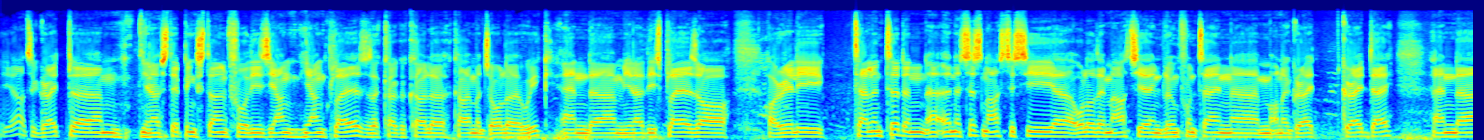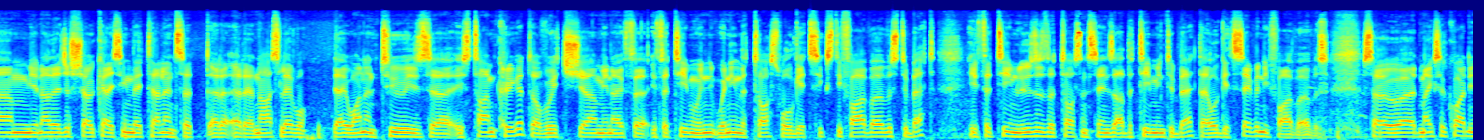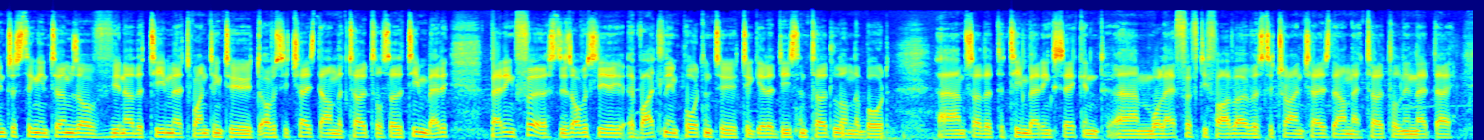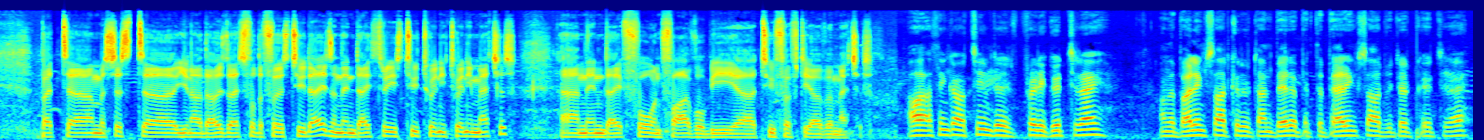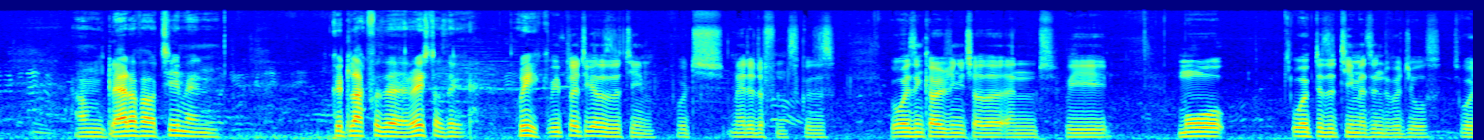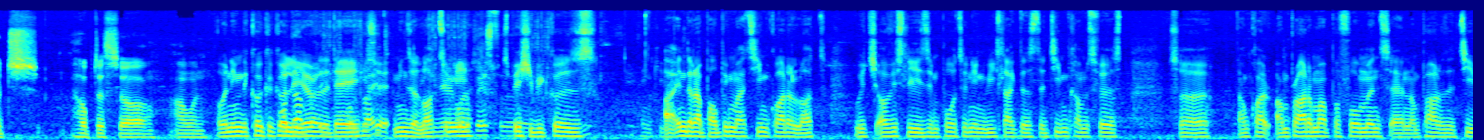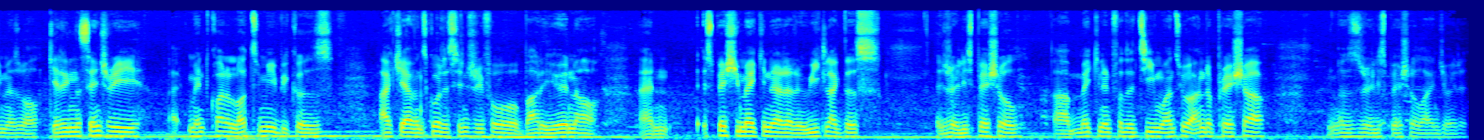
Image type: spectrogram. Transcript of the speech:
Yeah, it's a great um, you know stepping stone for these young young players. The Coca-Cola Khaya Majola week, and um, you know these players are are really talented, and uh, and it's just nice to see uh, all of them out here in Bloemfontein um, on a great great day, and um, you know they're just showcasing their talents at, at, a, at, a, nice level. Day one and two is uh, is time cricket, of which um, you know if the if the team win, winning the toss will get 65 overs to bat. If the team loses the toss and sends the other team into bat, they will get 75 overs. So uh, it makes it quite interesting in terms of you know the team that's wanting to obviously chase down the total. So the team batting batting first is obviously vitally important to to get a decent total on the board um, so that the team batting second um, will have 55 overs to try and chase down that total in that day. But um, it's just, uh, you know, those that's for the first two days, and then day three is two 20-20 matches, and then day four and five will be uh, 250 over matches. I think our team did pretty good today. On the bowling side, could have done better, but the batting side, we did good today. I'm glad of our team and good luck for the rest of the week. We played together as a team, which made a difference because we're always encouraging each other and we more worked as a team as individuals, which helped us to our, our win. Winning the Coca-Cola Hero of the Day means a lot to me, especially because I ended up helping my team quite a lot, which obviously is important in weeks like this. The team comes first, so I'm quite I'm proud of my performance and I'm proud of the team as well. Getting the century uh, meant quite a lot to me because I actually haven't scored a century for about a year now, and especially making it at a week like this is really special. Uh, making it for the team once we were under pressure it was really special. I enjoyed it.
